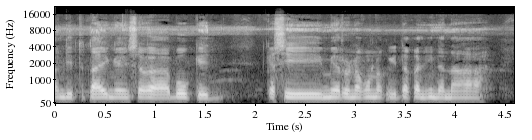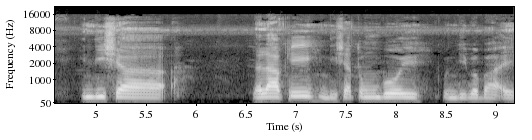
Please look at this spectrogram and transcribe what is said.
andito tayo ngayon sa bukid kasi meron akong nakita kanina na hindi siya lalaki, hindi siya tumboy, kundi babae.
